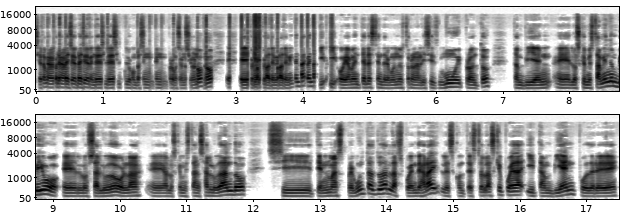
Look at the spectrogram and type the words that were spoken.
cierta manera, el precio depende de si lo compras en promoción o no, eh, pero para tener en cuenta. Y obviamente les tendremos nuestro análisis muy pronto. También los que me están viendo en vivo, los saludo, hola a los que me están saludando. Si tienen más preguntas, dudas, las pueden dejar ahí, les contesto las que pueda y también podré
